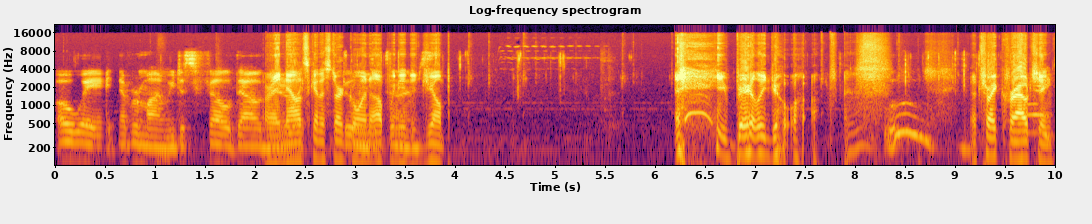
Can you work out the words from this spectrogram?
Oh wait, never mind. We just fell down. Alright, there, now like, it's gonna start going up. of We need to jump. you barely go up. Woo. Now try crouching.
